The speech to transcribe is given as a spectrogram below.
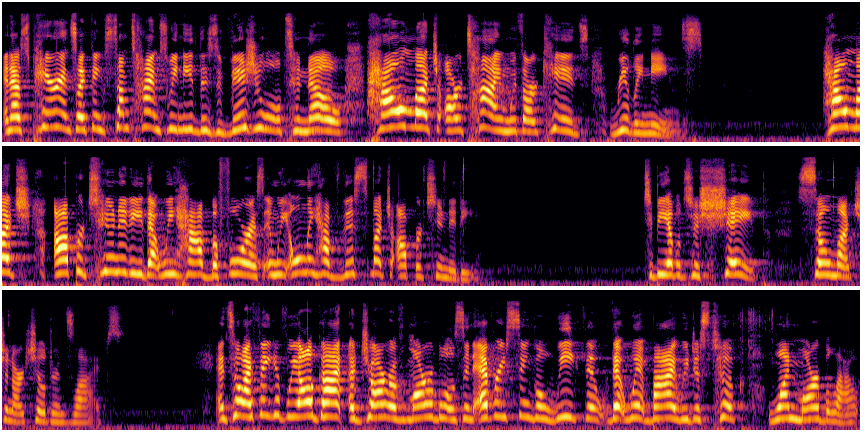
And as parents, I think sometimes we need this visual to know how much our time with our kids really means. How much opportunity that we have before us, and we only have this much opportunity to be able to shape so much in our children's lives. And so I think if we all got a jar of marbles and every single week that, that went by, we just took one marble out.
